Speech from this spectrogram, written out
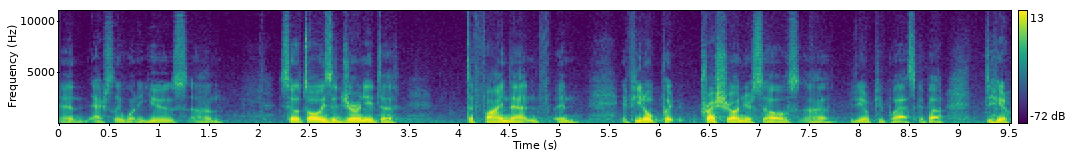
and actually want to use. Um, so it's always a journey to, to find that. And, and if you don't put pressure on yourselves, uh, you know, people ask about, you know,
